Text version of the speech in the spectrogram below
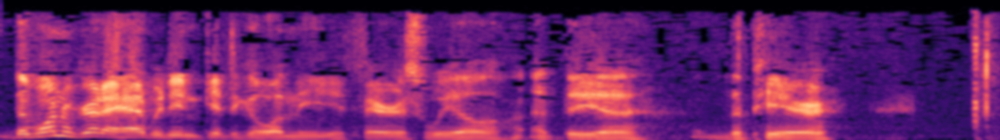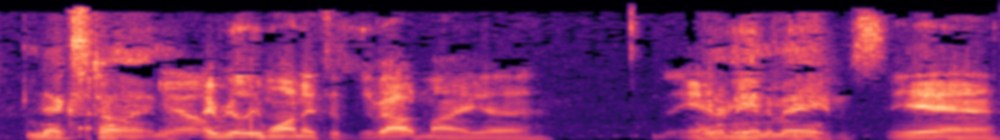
the one regret I had we didn't get to go on the Ferris wheel at the uh, the pier. next time. Yeah. I really wanted to live out my uh, anime. anime? dreams. Yeah.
